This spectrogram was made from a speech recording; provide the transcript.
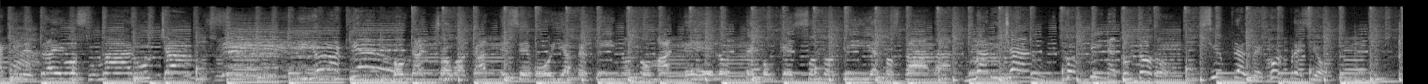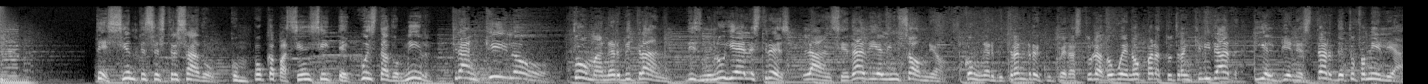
aquí le traigo su marucha, y yo la quiero. Con nacho, aguacate, cebolla, pepino, tomate, elote con queso, tortilla tostada. Maruchan, combina con todo, siempre al mejor precio. ¿Te sientes estresado, con poca paciencia y te cuesta dormir? ¡Tranquilo! Toma Nervitran. Disminuye el estrés, la ansiedad y el insomnio. Con Nervitran recuperas tu lado bueno para tu tranquilidad y el bienestar de tu familia.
